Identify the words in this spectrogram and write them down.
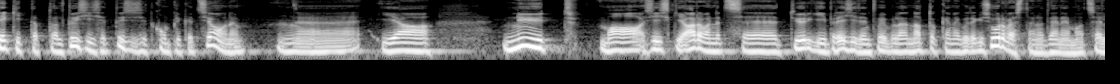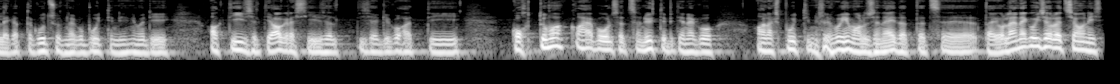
tekitab tal tõsiseid-tõsiseid komplikatsioone. ja nüüd ma siiski arvan, et see Türgi president võib-olla natukene kuidagi survestanud Venemaad sellega, et ta kutsub nagu Putini niimoodi aktiivselt ja agressiivselt isegi kohati kohtuma kahepoolselt, see on ühtepidi nagu annaks Putinile võimaluse näidata, et see, ta ei ole nagu isolatsioonis.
